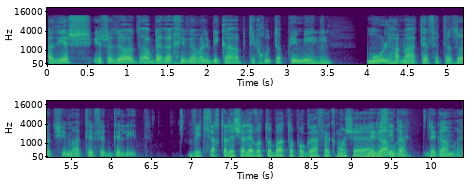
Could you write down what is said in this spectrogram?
אז יש, יש לזה עוד הרבה רכיבים, אבל בעיקר הפתיחות הפנימית mm-hmm. מול המעטפת הזאת שהיא מעטפת גלית. והצלחת לשלב אותו בטופוגרפיה כמו שניסית? לגמרי, לגמרי.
